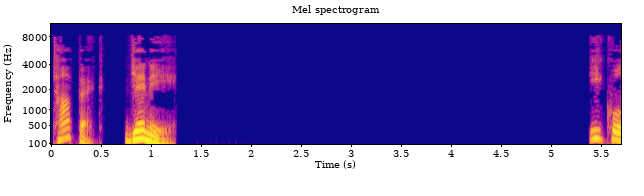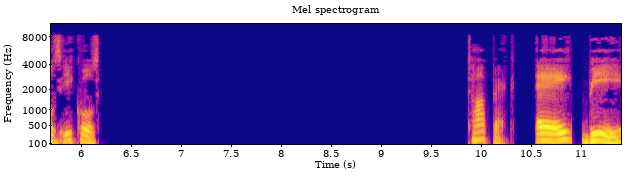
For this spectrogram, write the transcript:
Topic: Guinea. Equals equals. Topic: A B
